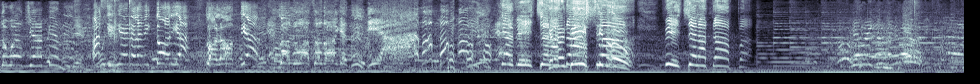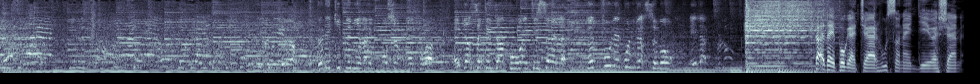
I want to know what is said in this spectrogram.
the world champion. Bien. Así viene la victoria. Colombia. ¿Cómo vas a Volkswagen? Yeah! Che vince la Grandissimo! tappa! Vince la tappa! de l'équipe Emirates, mon cher François, eh bien cette étape aura été celle de tous les bouleversements et la. Tadej Pogácsár 21 évesen,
